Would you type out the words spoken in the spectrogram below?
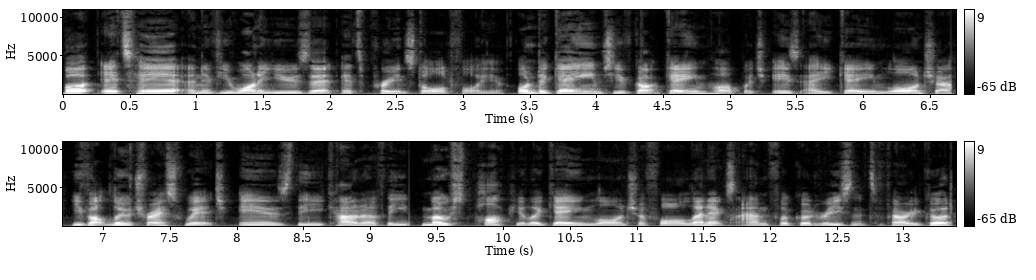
but it's here and if you want to use it it's pre-installed for you. Under games you've got GameHub which is a game launcher. You've got lutris which is the kind of the most popular game launcher for linux and for good reason it's very good.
